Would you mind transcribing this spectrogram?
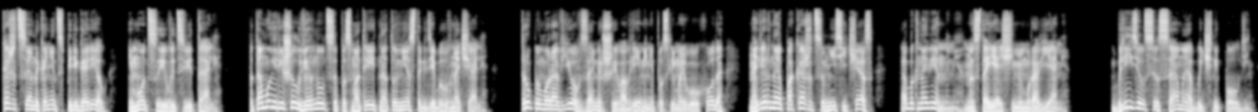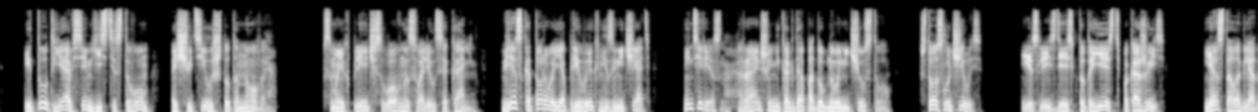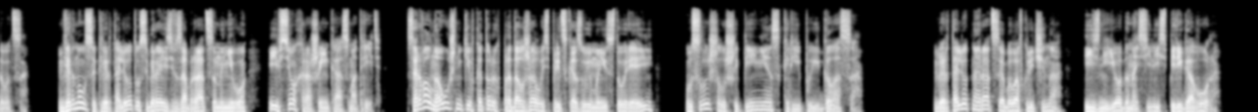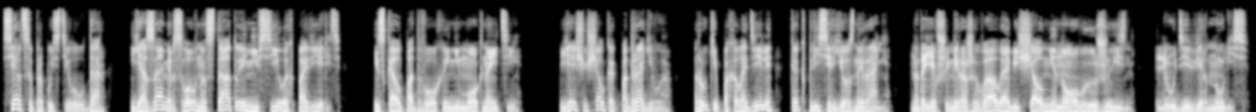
Кажется, я наконец перегорел, Эмоции выцветали. Потому и решил вернуться посмотреть на то место, где был в начале. Трупы муравьев, замершие во времени после моего ухода, наверное, покажутся мне сейчас обыкновенными, настоящими муравьями. Близился самый обычный полдень. И тут я всем естеством ощутил что-то новое. С моих плеч словно свалился камень, вес которого я привык не замечать, Интересно, раньше никогда подобного не чувствовал. Что случилось? Если здесь кто-то есть, покажись. Я стал оглядываться. Вернулся к вертолету, собираясь взобраться на него и все хорошенько осмотреть. Сорвал наушники, в которых продолжалась предсказуемая история, и услышал шипение, скрипы и голоса. Вертолетная рация была включена, и из нее доносились переговоры. Сердце пропустило удар, я замер, словно статуя, не в силах поверить. Искал подвох и не мог найти. Я ощущал, как подрагиваю. Руки похолодели, как при серьезной ране. Надоевший мир оживал и обещал мне новую жизнь. Люди вернулись.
